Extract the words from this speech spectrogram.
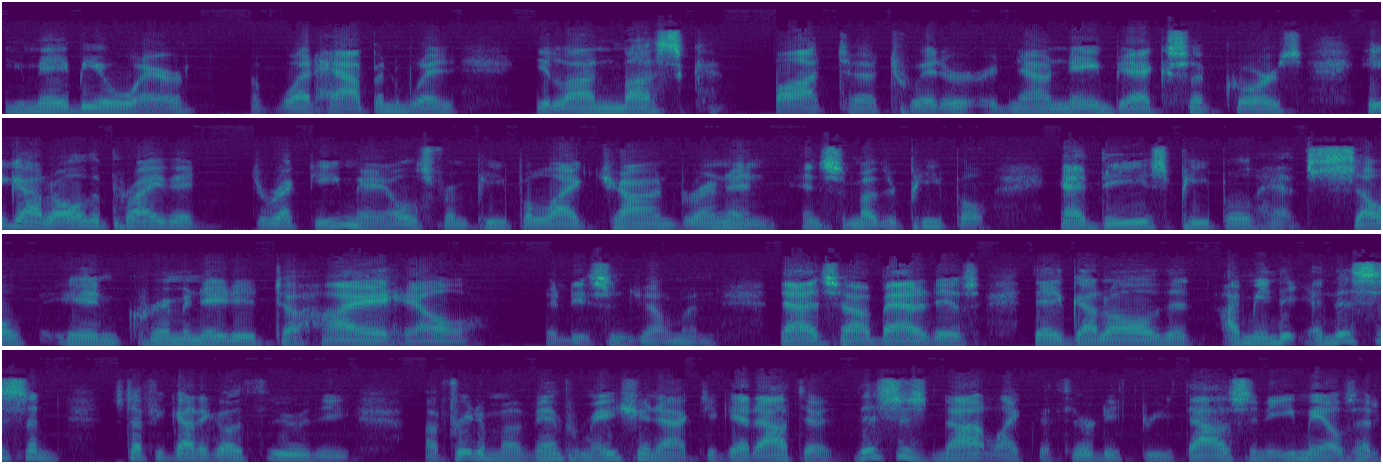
You may be aware of what happened when Elon Musk bought uh, Twitter, or now named X, of course. He got all the private direct emails from people like John Brennan and some other people, and these people have self-incriminated to high hell ladies and gentlemen. That's how bad it is. They've got all that. I mean, and this isn't stuff you got to go through the uh, Freedom of Information Act to get out there. This is not like the 33,000 emails that,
